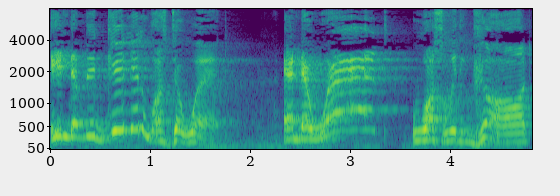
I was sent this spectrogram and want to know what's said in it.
In the beginning was the word, and the word was with God,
